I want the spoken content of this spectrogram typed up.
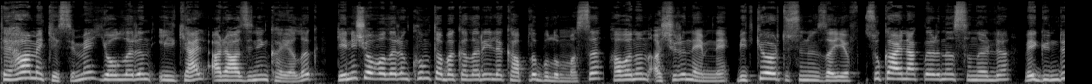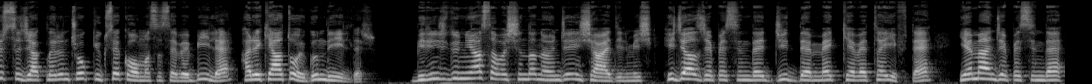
Tehame kesimi yolların ilkel, arazinin kayalık, geniş ovaların kum tabakalarıyla kaplı bulunması, havanın aşırı nemli, bitki örtüsünün zayıf, su kaynaklarının sınırlı ve gündüz sıcakların çok yüksek olması sebebiyle harekata uygun değildir. Birinci Dünya Savaşı'ndan önce inşa edilmiş Hicaz cephesinde Cidde, Mekke ve Taif'te, Yemen cephesinde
